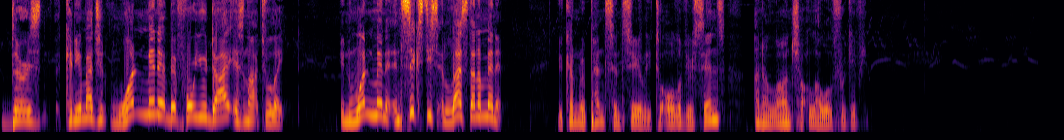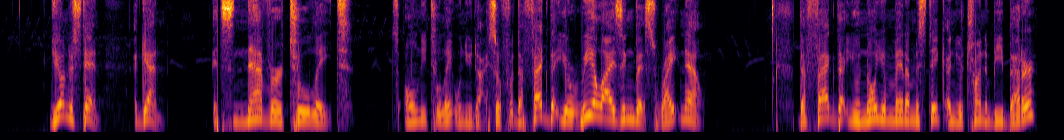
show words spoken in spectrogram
There is, can you imagine, one minute before you die is not too late. In one minute, in 60, in less than a minute, you can repent sincerely to all of your sins, and Allah, inshallah, will forgive you. Do you understand? Again, it's never too late. It's only too late when you die. So, for the fact that you're realizing this right now, the fact that you know you made a mistake and you're trying to be better,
